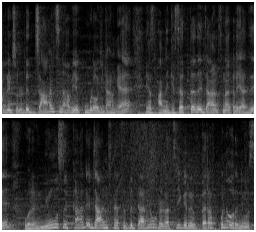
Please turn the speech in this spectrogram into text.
அப்படின்னு சொல்லிட்டு ஜான்சனாவையே கும்பிட வச்சுட்டானுங்க. எஸ் அன்னைக்கு செத்தது ஜான்சனா கிடையாது. ஒரு நியூஸுக்காக ஜான்சனா செத்துட்டாருன்னு ஒரு ரசிகர்கள் பிறப்புன்னு ஒரு நியூஸ்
